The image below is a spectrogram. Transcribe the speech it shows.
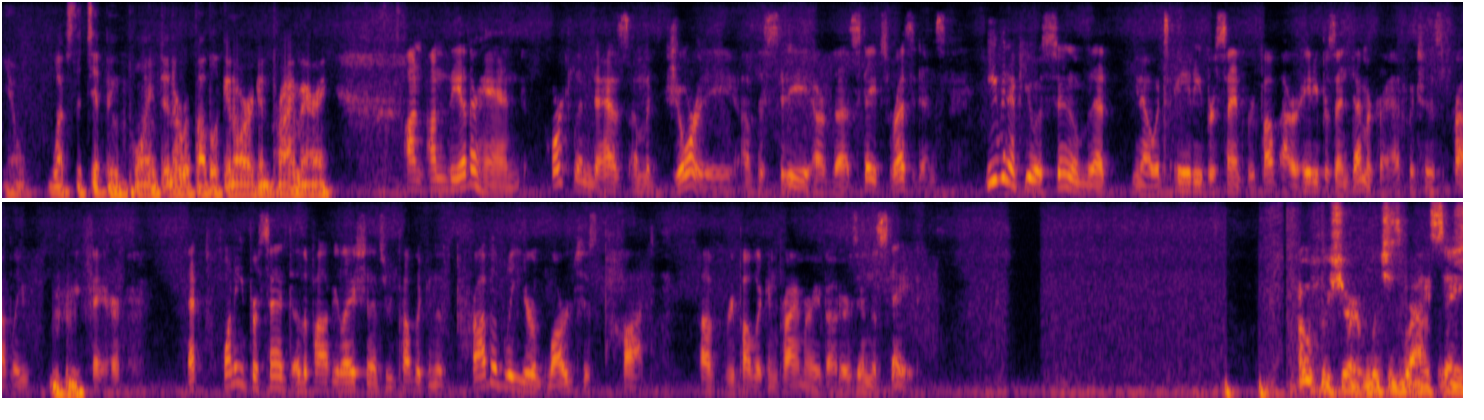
you know, what's the tipping point in a Republican Oregon primary. On on the other hand, Portland has a majority of the city of the state's residents. Even if you assume that you know it's eighty percent Repub or eighty percent Democrat, which is probably pretty fair, that twenty percent of the population that's Republican is probably your largest pot of Republican primary voters in the state. Oh, for sure. Which is why I say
